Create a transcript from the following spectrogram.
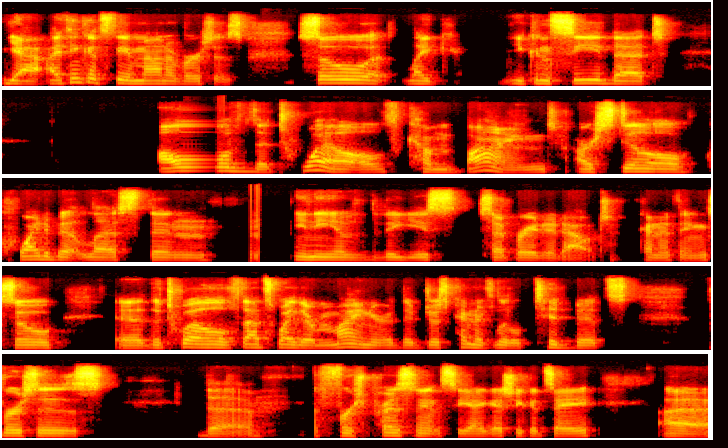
yeah, I think it's the amount of verses. So like you can see that all of the 12 combined are still quite a bit less than any of these separated out kind of thing. So uh, the 12, that's why they're minor. They're just kind of little tidbits versus the, the first presidency, I guess you could say, uh,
